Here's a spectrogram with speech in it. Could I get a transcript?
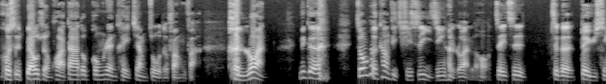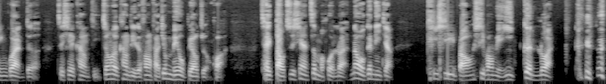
或是标准化，大家都公认可以这样做的方法，很乱。那个综合抗体其实已经很乱了哈，这一次。这个对于新冠的这些抗体，综合抗体的方法就没有标准化，才导致现在这么混乱。那我跟你讲，T 细胞细胞免疫更乱，呵呵，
